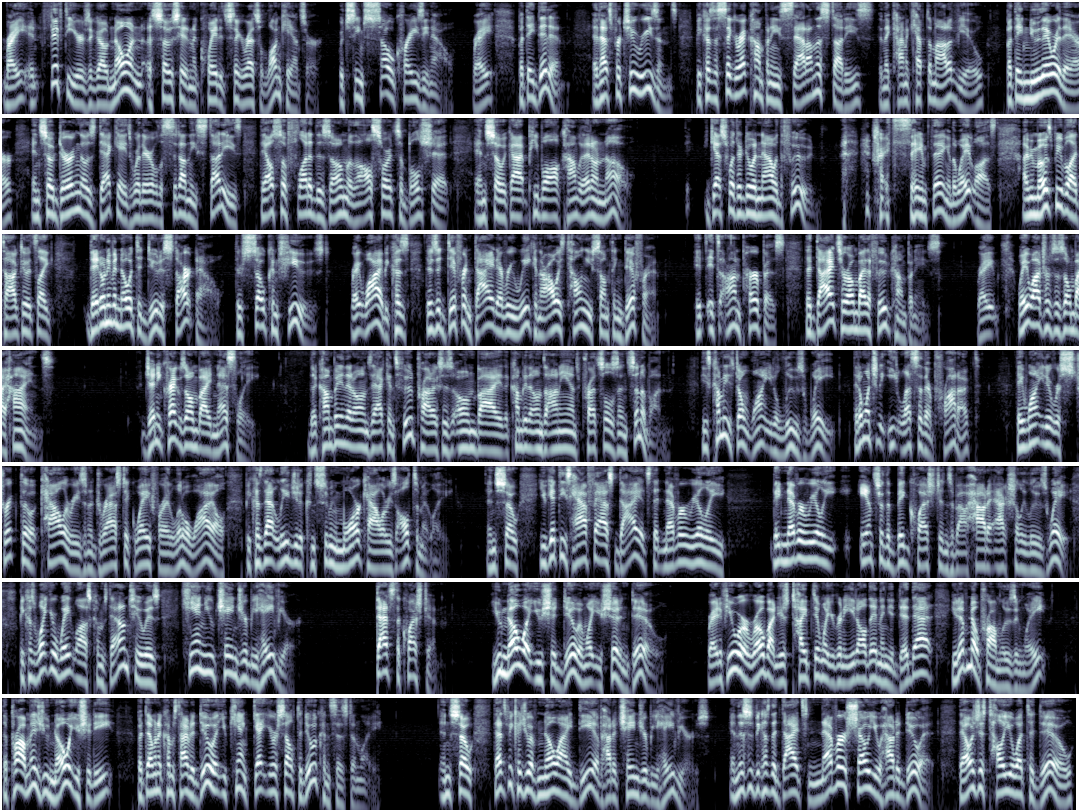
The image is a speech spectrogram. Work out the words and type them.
Right? And 50 years ago, no one associated and equated cigarettes with lung cancer, which seems so crazy now, right? But they didn't. And that's for two reasons. Because the cigarette companies sat on the studies and they kind of kept them out of view, but they knew they were there. And so during those decades where they were able to sit on these studies, they also flooded the zone with all sorts of bullshit. And so it got people all complicated. I don't know. Guess what they're doing now with the food? right? The same thing in the weight loss. I mean, most people I talk to, it's like they don't even know what to do to start now. They're so confused, right? Why? Because there's a different diet every week and they're always telling you something different. It, it's on purpose. The diets are owned by the food companies, right? Weight Watchers is owned by Heinz. Jenny Craig was owned by Nestle. The company that owns Atkins Food Products is owned by the company that owns Auntie Anne's Pretzels and Cinnabon. These companies don't want you to lose weight. They don't want you to eat less of their product. They want you to restrict the calories in a drastic way for a little while because that leads you to consuming more calories ultimately. And so you get these half-assed diets that never really they never really answer the big questions about how to actually lose weight. Because what your weight loss comes down to is can you change your behavior? That's the question. You know what you should do and what you shouldn't do, right? If you were a robot and you just typed in what you're going to eat all day and then you did that, you'd have no problem losing weight. The problem is you know what you should eat, but then when it comes time to do it, you can't get yourself to do it consistently. And so that's because you have no idea of how to change your behaviors. And this is because the diets never show you how to do it. They always just tell you what to do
